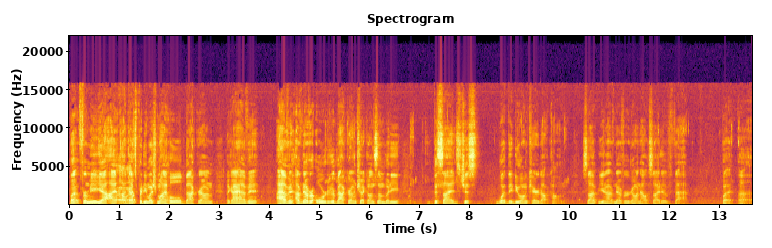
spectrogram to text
But for me, yeah, I, Oh, I, that's pretty much my whole background. Like I haven't, I haven't, I've never ordered a background check on somebody besides just what they do on Care.com. So I, you know, I've never gone outside of that. But uh,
